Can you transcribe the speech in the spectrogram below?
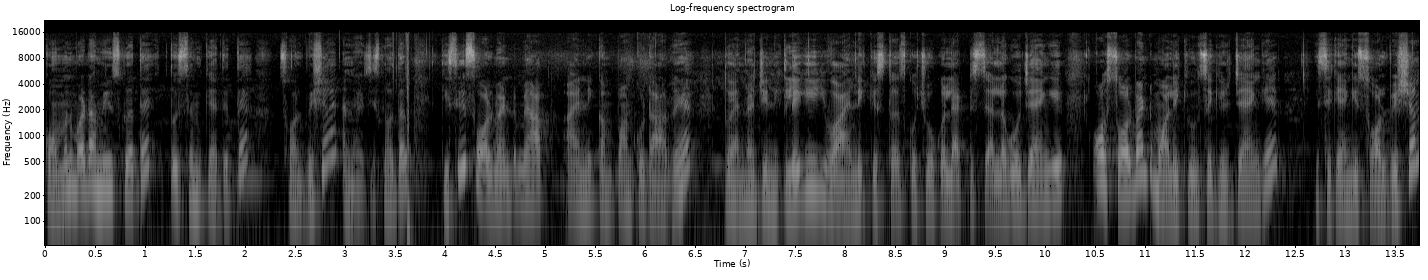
कॉमन वर्ड हम यूज़ करते हैं तो इसे हम कह देते हैं सॉल्वेशन एनर्जी इसका मतलब किसी सॉल्वेंट में आप आयनिक कंपाउंड को डाल रहे हैं तो एनर्जी निकलेगी, वो आयनिक क्रिस्टल्स को छोकर लैटिस से अलग हो जाएँगे और सॉल्वेंट मॉलिक्यूल से गिर जाएँगे। इसे कहेंगे सॉल्वेशन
